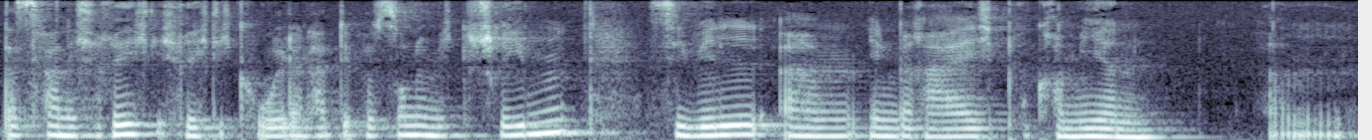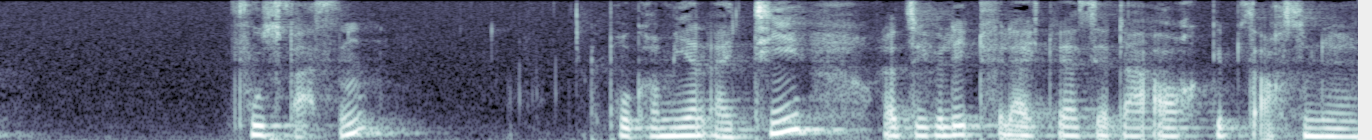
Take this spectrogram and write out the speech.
das fand ich richtig, richtig cool, dann hat die Person nämlich geschrieben, sie will ähm, im Bereich Programmieren ähm, Fuß fassen. Programmieren IT und hat sich überlegt, vielleicht wäre es ja da auch, gibt es auch so eine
